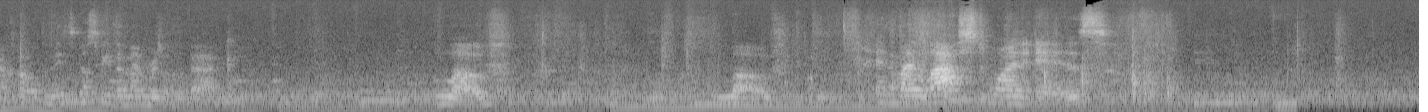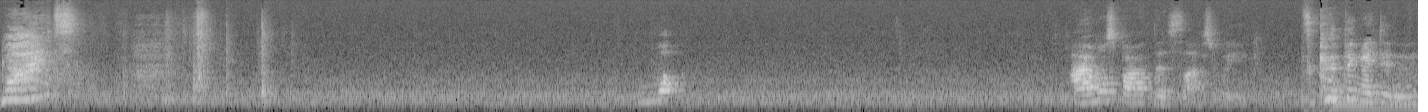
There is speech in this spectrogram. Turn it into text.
god. Oh, these must be the members on the back. Love. Love. And my last one is... What? What? I almost bought this last week. It's a good thing I didn't.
